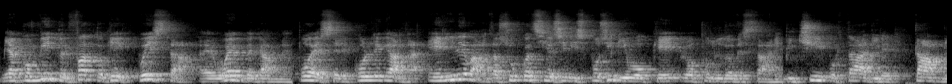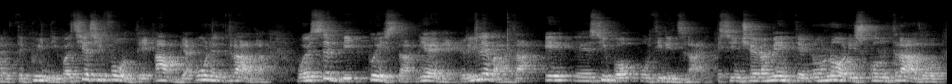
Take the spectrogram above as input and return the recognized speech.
mi ha convinto il fatto che questa eh, webcam può essere collegata e rilevata su qualsiasi dispositivo che l'ho potuto testare, PC, portatile, tablet, quindi qualsiasi fonte abbia un'entrata USB, questa viene rilevata e eh, si può utilizzare. Sinceramente non ho riscontrato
